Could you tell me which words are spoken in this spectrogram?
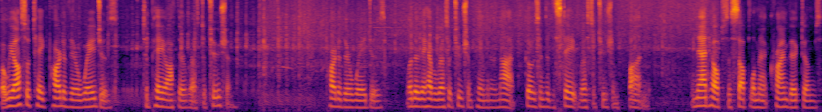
but we also take part of their wages to pay off their restitution. Part of their wages whether they have a restitution payment or not, goes into the state restitution fund. And that helps to supplement crime victims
